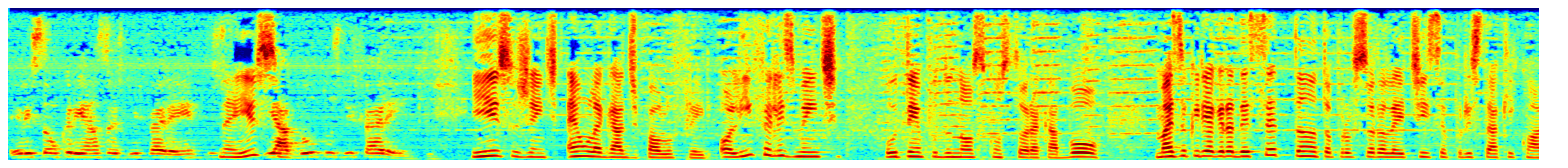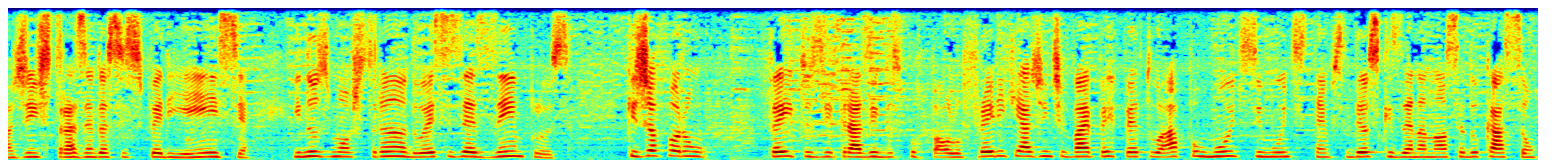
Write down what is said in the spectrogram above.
Eles são crianças diferentes Não é isso? e adultos diferentes. Isso, gente, é um legado de Paulo Freire. Olha, infelizmente, o tempo do nosso consultório acabou, mas eu queria agradecer tanto a professora Letícia por estar aqui com a gente, trazendo essa experiência e nos mostrando esses exemplos que já foram feitos e trazidos por Paulo Freire que a gente vai perpetuar por muitos e muitos tempos, se Deus quiser, na nossa educação.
